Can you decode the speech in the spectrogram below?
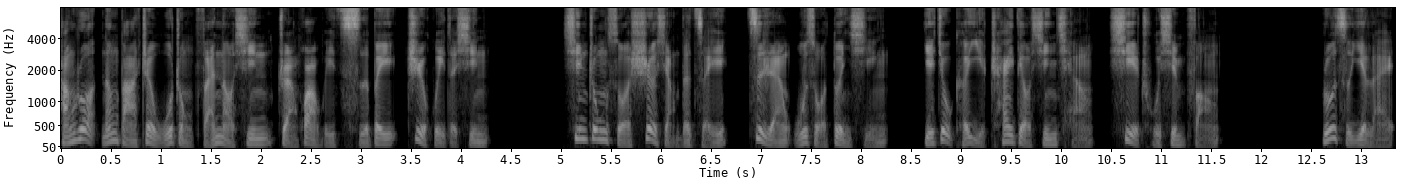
倘若能把这五种烦恼心转化为慈悲智慧的心，心中所设想的贼自然无所遁形，也就可以拆掉心墙，卸除心防。如此一来，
